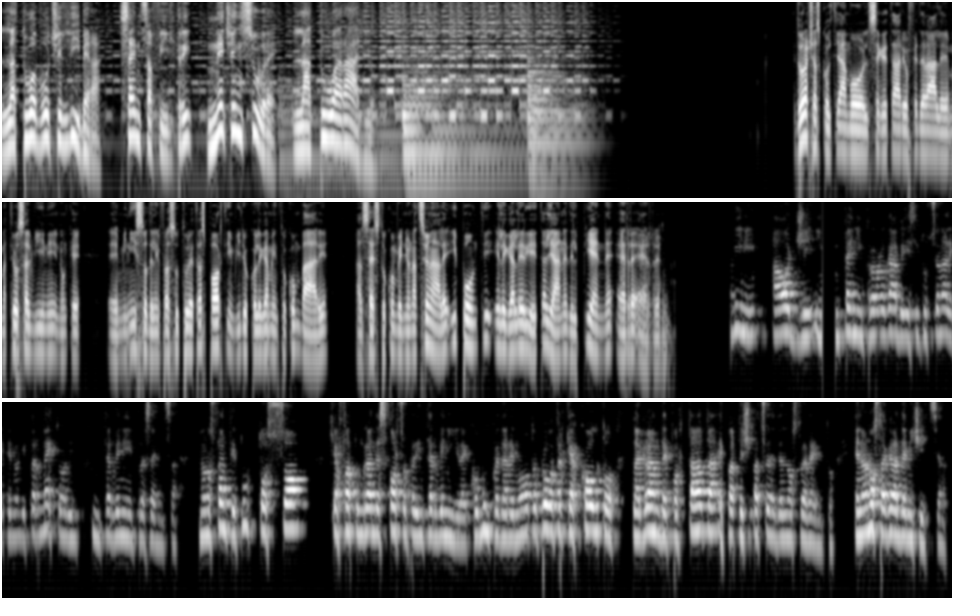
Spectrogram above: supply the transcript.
la tua voce libera, senza filtri né censure, la tua radio. Ed ora ci ascoltiamo il segretario federale Matteo Salvini, nonché eh, ministro delle infrastrutture e trasporti, in videocollegamento con Bari al sesto convegno nazionale I ponti e le gallerie italiane del PNRR. Salvini ha oggi impegni improrogabili istituzionali che non gli permettono di intervenire in presenza. Nonostante tutto so che ha fatto un grande sforzo per intervenire comunque da remoto proprio perché ha colto la grande portata e partecipazione del nostro evento e la nostra grande amicizia.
